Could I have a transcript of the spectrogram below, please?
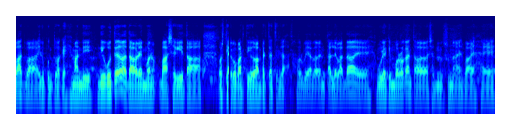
bat, ba, iru puntuak eman di, digute, eta orain, bueno, ba, segi eta ostiako partiduan pertsatzen da. Hor da, talde bat da, e, gurekin borrokan, eta esaten duzuna ez, ba, e,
